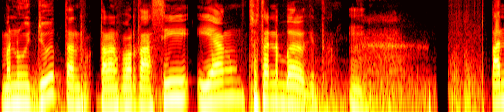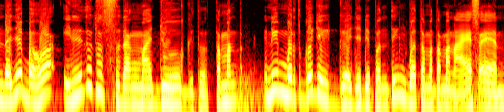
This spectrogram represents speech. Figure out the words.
menuju tran- transportasi yang sustainable gitu. Tandanya bahwa ini tuh sedang maju gitu. Teman ini menurut gue juga jadi penting buat teman-teman ASN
